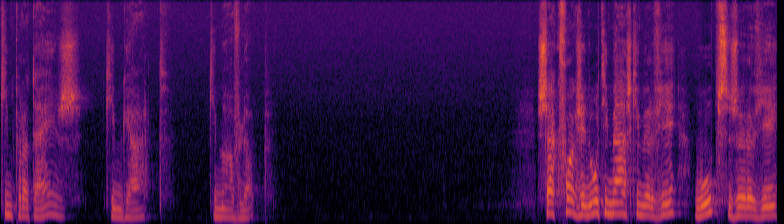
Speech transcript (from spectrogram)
qui me protège, qui me garde, qui m'enveloppe. Chaque fois que j'ai une autre image qui me revient, oups, je reviens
